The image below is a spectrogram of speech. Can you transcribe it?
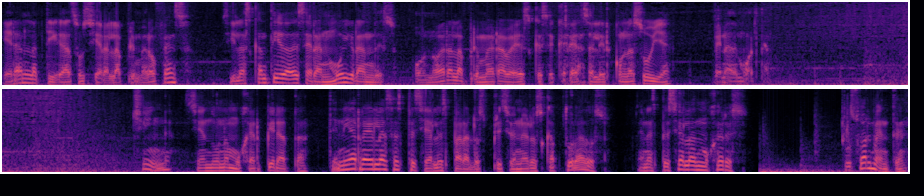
eran latigazos si era la primera ofensa. Si las cantidades eran muy grandes o no era la primera vez que se querían salir con la suya, pena de muerte. Ching, siendo una mujer pirata, tenía reglas especiales para los prisioneros capturados, en especial las mujeres. Usualmente,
